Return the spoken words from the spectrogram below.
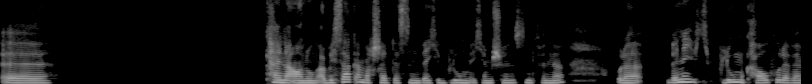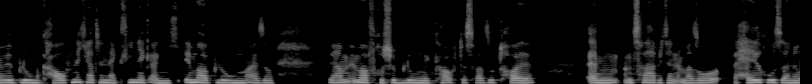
Äh, keine Ahnung, aber ich sag einfach stattdessen, welche Blumen ich am schönsten finde. Oder wenn ich Blumen kaufe oder wenn wir Blumen kaufen, ich hatte in der Klinik eigentlich immer Blumen. Also wir haben immer frische Blumen gekauft. Das war so toll. Ähm, und zwar habe ich dann immer so hellrosane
